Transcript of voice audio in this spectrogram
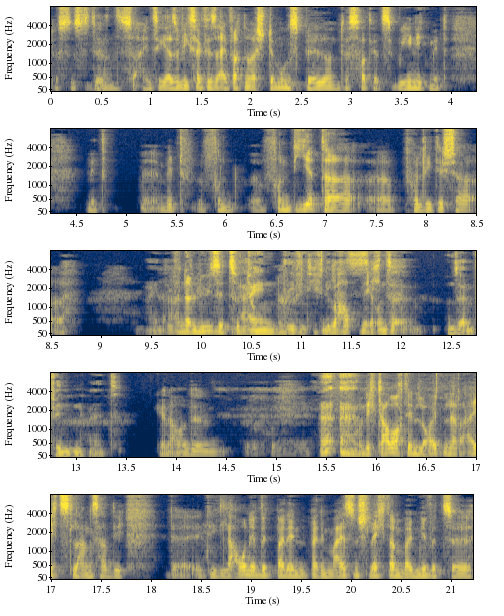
Das ist ja. das, Einzige. Also wie gesagt, das ist einfach nur ein Stimmungsbild und das hat jetzt wenig mit, mit, mit fundierter äh, politischer nein, Analyse zu nein, tun. Nein, definitiv nicht. Überhaupt nicht. Ja unser, unser Empfinden halt. Genau. Und ich glaube auch den Leuten reicht's langsam. Die, die Laune wird bei den, bei den meisten schlechter und bei mir wird sie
